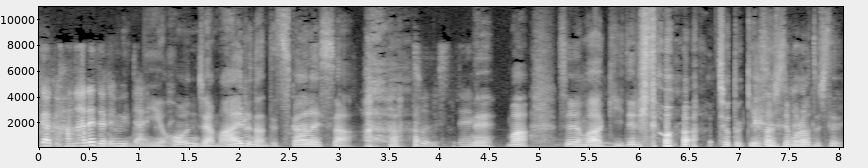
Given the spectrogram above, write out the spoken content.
が離れてるみたいな、ね、日本じゃマイルなんて使わないしさ。そうですね。ね。まあ、それはまあ、聞いてる人はちょっと計算してもらうとして。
